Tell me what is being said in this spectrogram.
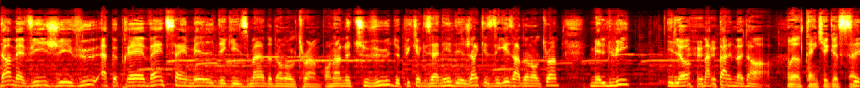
dans ma vie, j'ai vu à peu près 25 000 déguisements de Donald Trump. On en a-tu vu depuis quelques années des gens qui se déguisent en Donald Trump? Mais lui, il a ma palme d'or. Well, thank you, good sir.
